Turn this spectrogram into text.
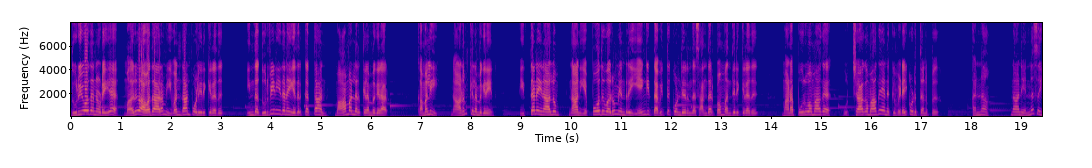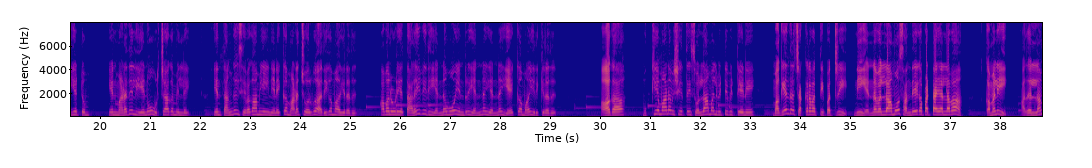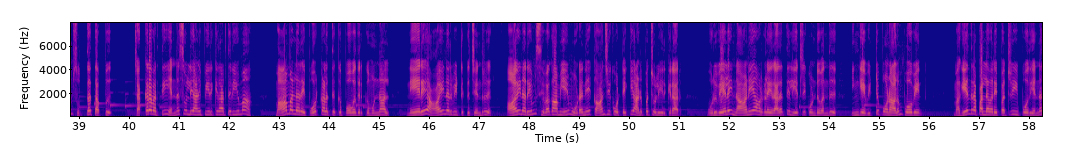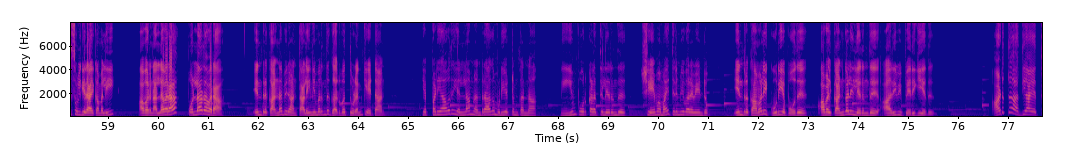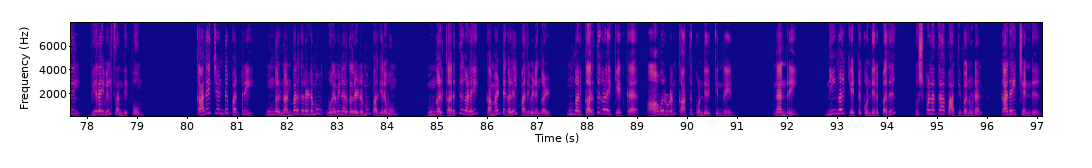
துரியோதனுடைய மறு அவதாரம் இவன்தான் போலிருக்கிறது. இந்த துர்விநீதனை எதிர்க்கத்தான் மாமல்லர் கிளம்புகிறார். கமலி நானும் கிளம்புகிறேன். இத்தனை நாளும் நான் எப்போது வரும் என்று ஏங்கி தவித்துக் கொண்டிருந்த சந்தர்ப்பம் வந்திருக்கிறது. மனப்பூர்வமாக உற்சாகமாக எனக்கு விடை கொடுத்தனுப்பு. கண்ணா நான் என்ன செய்யட்டும்? என் மனதில் ஏனோ உற்சாகமில்லை. என் தங்கை சிவகாமியை நினைக்க மனச்சோர்வு அதிகமாகிறது. அவளுடைய தலைவிதி என்னவோ என்று என்ன என்ன ஏக்கமாய் இருக்கிறது ஆகா முக்கியமான விஷயத்தை சொல்லாமல் விட்டுவிட்டேனே. மகேந்திர சக்கரவர்த்தி பற்றி நீ என்னவெல்லாமோ சந்தேகப்பட்டாயல்லவா? கமலி அதெல்லாம் சுத்த தப்பு. சக்கரவர்த்தி என்ன சொல்லி அனுப்பியிருக்கிறார் தெரியுமா? மாமல்லரை போர்க்களத்துக்குப் போவதற்கு முன்னால் நேரே ஆயனர் வீட்டுக்குச் சென்று ஆயனரையும் சிவகாமியையும் உடனே காஞ்சி கோட்டைக்கு அனுப்பச் சொல்லியிருக்கிறார். ஒருவேளை நானே அவர்களை ரதத்தில் ஏற்றிக் கொண்டு வந்து இங்கே விட்டு போனாலும் போவேன். மகேந்திர பல்லவரை பற்றி இப்போது என்ன சொல்கிறாய் கமலி? அவர் நல்லவரா பொல்லாதவரா? என்று கண்ணபிரான் தலை நிமிர்ந்து கர்வத்துடன் கேட்டான். எப்படியாவது எல்லாம் நன்றாக முடியட்டும் கண்ணா. நீயும் போர்க்களத்திலிருந்து க்ஷேமமாய் திரும்பி வர வேண்டும் என்று கமலி கூறியபோது அவள் கண்களிலிருந்து அருவி பெருகியது. அடுத்த அத்தியாயத்தில் விரைவில் சந்திப்போம். கதை செண்டு பற்றி உங்கள் நண்பர்களிடமும் உறவினர்களிடமும் பகிரவும். உங்கள் கருத்துக்களை கமெண்ட்டுகளில் பதிவிடுங்கள். உங்கள் கருத்துக்களை கேட்க ஆவலுடன் காத்துக் கொண்டிருக்கின்றேன். நன்றி. நீங்கள் கேட்டுக்கொண்டிருப்பது புஷ்பலதா பார்த்திபனுடன் கதை செண்டு.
